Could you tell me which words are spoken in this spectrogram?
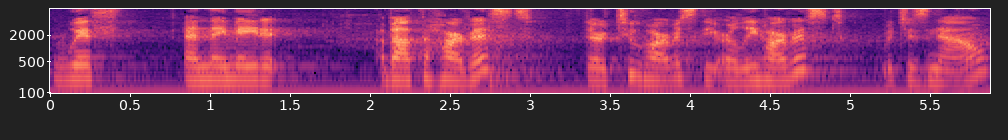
with, and they made it about the harvest. There are two harvests the early harvest, which is now,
